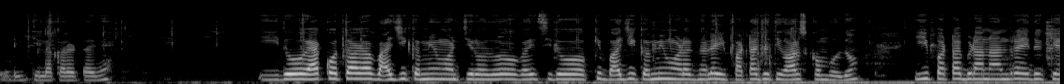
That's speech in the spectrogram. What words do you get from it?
ಕುಡಿತಿಲ್ಲ ಕರೆಕ್ಟಾಗಿ ಇದು ಯಾಕೆ ಗೊತ್ತಾ? ಬಾಜಿ ಕಮ್ಮಿ ಮಾಡ್ತಿರೋದು ಗೈಸ್ ಇದು ಅಕ್ಕಿ ಬಾಜಿ ಕಮ್ಮಿ ಮಾಡಿದ್ಮೇಲೆ ಈ ಪಟ ಜೊತೆಗೆ ಆರಿಸ್ಕೊಬೋದು. ಈ ಪಟ ಬಿಡೋಣ ಅಂದರೆ ಇದಕ್ಕೆ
